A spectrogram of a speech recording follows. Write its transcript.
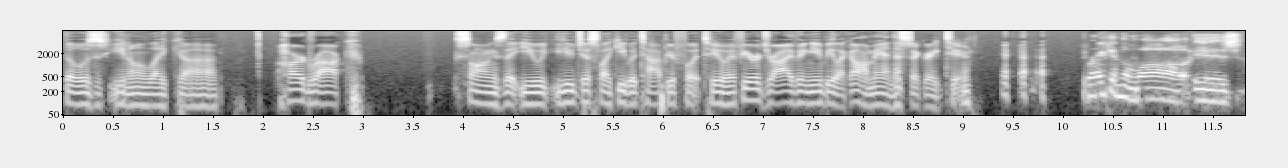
those, you know, like uh, hard rock songs that you you just like you would tap your foot to? If you were driving, you'd be like, "Oh man, this is a great tune." Breaking the Law is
